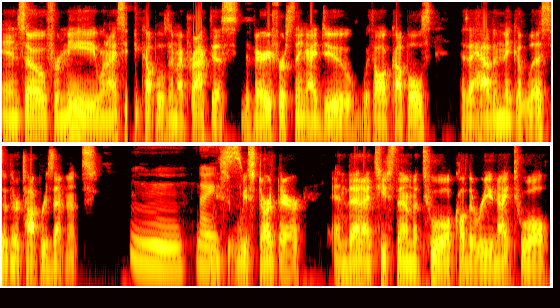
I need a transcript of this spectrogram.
And so for me, when I see couples in my practice, the very first thing I do with all couples is I have them make a list of their top resentments. Mm, We, nice. we start there. And then I teach them a tool called the Reunite tool.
